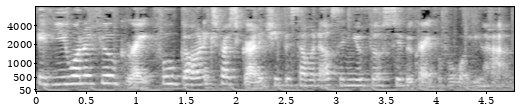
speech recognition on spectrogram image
If you want to feel grateful go and express gratitude for someone else and you'll feel super grateful for what you have.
